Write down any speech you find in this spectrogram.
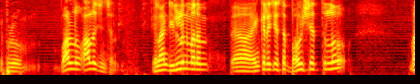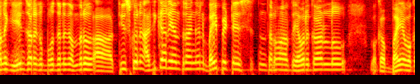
ఇప్పుడు వాళ్ళు ఆలోచించాలి. ఇలాంటి ఇల్లుని మనం ఎంకరేజ్ చేస్తే భవిష్యత్తులో మనకి ఏం జరగబోద్దు అనేది అందరూ తీసుకొని అధికార యంత్రాంగాన్ని భయపెట్టేసిన తర్వాత ఎవరి కాళ్ళు ఒక భయ ఒక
